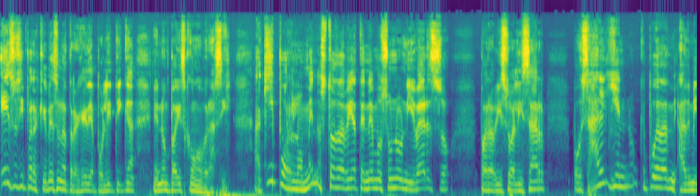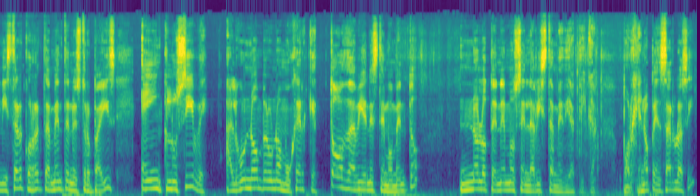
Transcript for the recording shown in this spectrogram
Eso sí para que veas una tragedia política en un país como Brasil. Aquí por lo menos todavía tenemos un universo para visualizar pues alguien que pueda administrar correctamente nuestro país e inclusive algún hombre o una mujer que todavía en este momento no lo tenemos en la vista mediática. ¿Por qué no pensarlo así?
